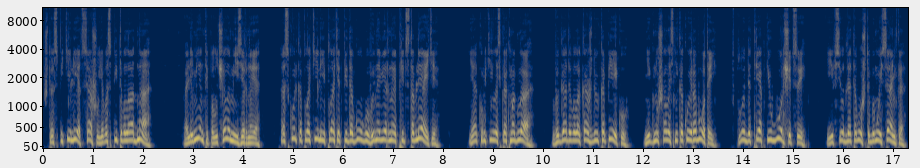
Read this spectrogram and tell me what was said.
что с пяти лет Сашу я воспитывала одна. Алименты получала мизерные, а сколько платили и платят педагогу, вы, наверное, представляете. Я крутилась как могла, выгадывала каждую копейку, не гнушалась никакой работой, вплоть до тряпки уборщицы, и все для того, чтобы мой Санька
